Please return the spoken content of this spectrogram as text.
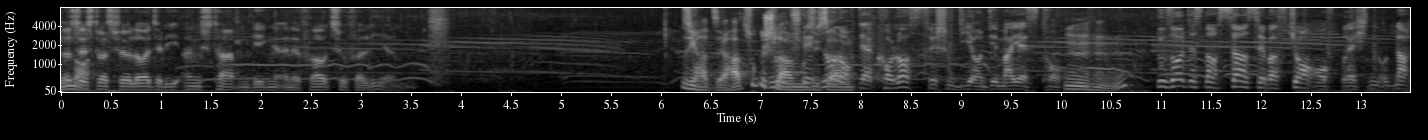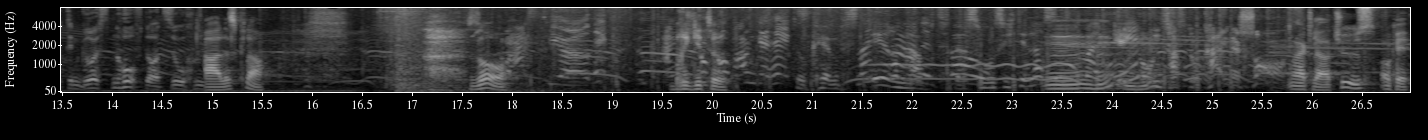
Das ist was für Leute, die Angst haben, gegen eine Frau zu verlieren. Sie hat sehr hart Nun zugeschlagen, muss steht ich nur sagen. noch der Koloss zwischen dir und dem Maestro. Mhm. Du solltest nach Saint-Sébastien aufbrechen und nach dem größten Hof dort suchen. Alles klar. So. Brigitte. Du kämpfst ehrenhaft, das muss ich dir lassen. Gegen uns hast du keine Chance. Na klar, tschüss. Okay,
